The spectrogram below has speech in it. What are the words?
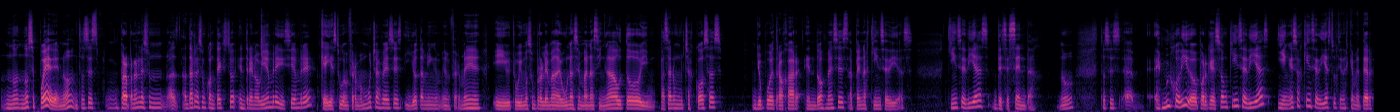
No, no se puede, ¿no? Entonces, para ponerles un, a, darles un contexto, entre noviembre y diciembre, que ella estuvo enferma muchas veces y yo también me enfermé y tuvimos un problema de una semana sin auto y pasaron muchas cosas, yo pude trabajar en dos meses apenas 15 días. 15 días de 60, ¿no? Entonces, eh, es muy jodido porque son 15 días y en esos 15 días tú tienes que meter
